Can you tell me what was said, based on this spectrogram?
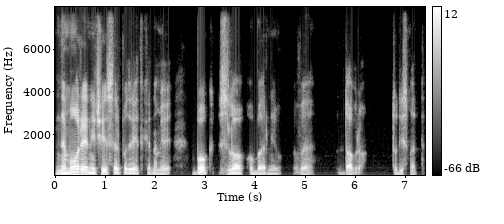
ne more ničesar podreti, ker nam je Bog zelo obrnil v dobro, tudi smrt.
